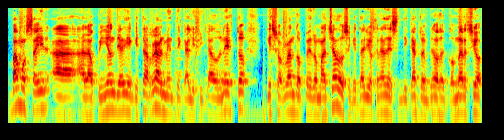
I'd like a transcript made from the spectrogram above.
vamos a ir a, a la opinión de alguien que está realmente calificado en esto, que es Orlando Pedro Machado, secretario general del Sindicato de Empleados de Comercio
